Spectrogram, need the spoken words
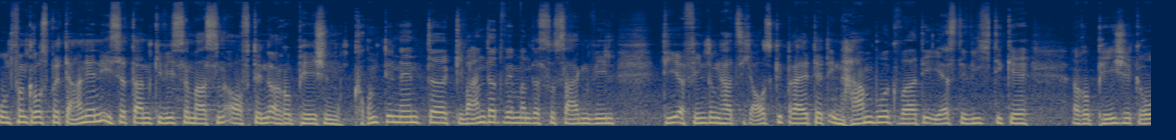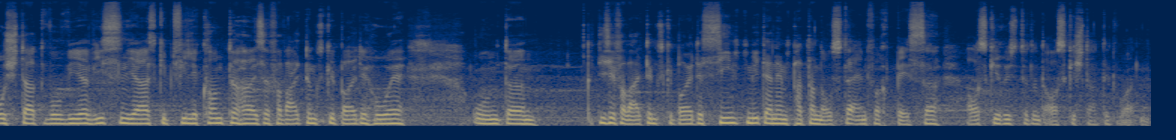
Und von Großbritannien ist er dann gewissermaßen auf den europäischen Kontinent äh, gewandert, wenn man das so sagen will. Die Erfindung hat sich ausgebreitet. In Hamburg war die erste wichtige europäische Großstadt, wo wir wissen, ja, es gibt viele Kontohäuser, Verwaltungsgebäude, hohe. Und ähm, diese Verwaltungsgebäude sind mit einem Paternoster einfach besser ausgerüstet und ausgestattet worden.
